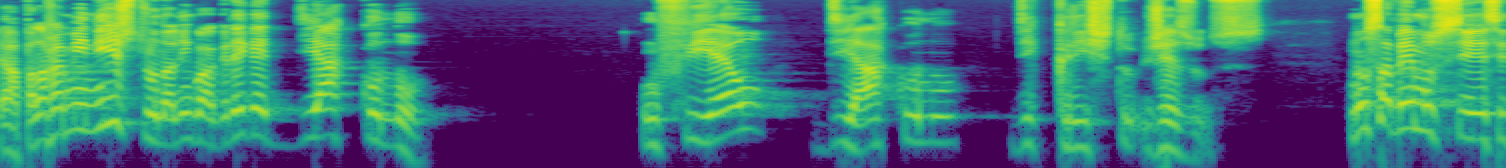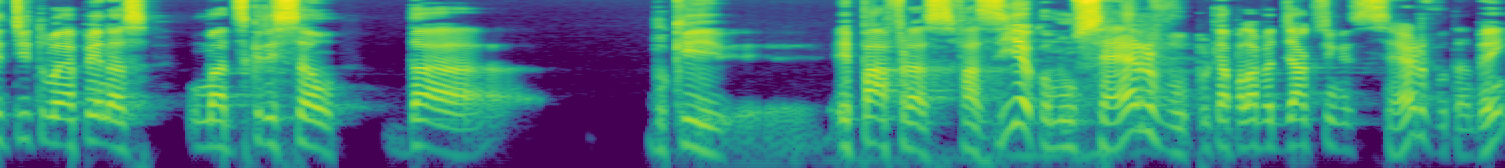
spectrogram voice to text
A palavra ministro na língua grega é diácono. Um fiel diácono de Cristo Jesus. Não sabemos se esse título é apenas uma descrição da, do que Epáfras fazia como um servo, porque a palavra diácono significa servo também,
